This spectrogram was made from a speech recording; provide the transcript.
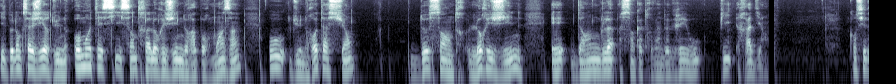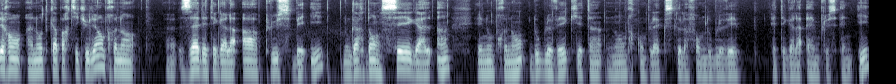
Il peut donc s'agir d'une homothétie centrale origine de rapport moins 1 ou d'une rotation de centre l'origine et d'angle 180 degrés ou pi radian. Considérons un autre cas particulier en prenant euh, z est égal à a plus bi, nous gardons c égale 1 et nous prenons w qui est un nombre complexe de la forme w est égal à m plus ni.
